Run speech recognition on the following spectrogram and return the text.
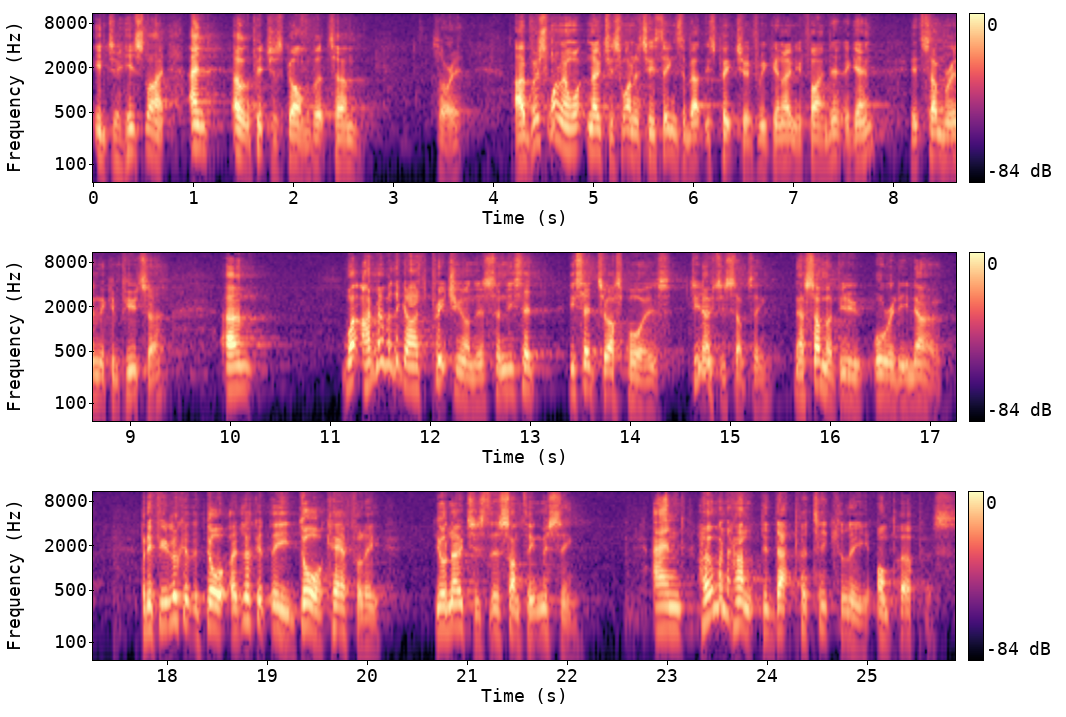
into His light. And oh, the picture's gone. But um, sorry, I just want to notice one or two things about this picture. If we can only find it again, it's somewhere in the computer. Um, well, I remember the guy preaching on this, and he said, he said to us boys, Do you notice something? Now, some of you already know. But if you look at the door, uh, look at the door carefully, you'll notice there's something missing. And Holman Hunt did that particularly on purpose.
